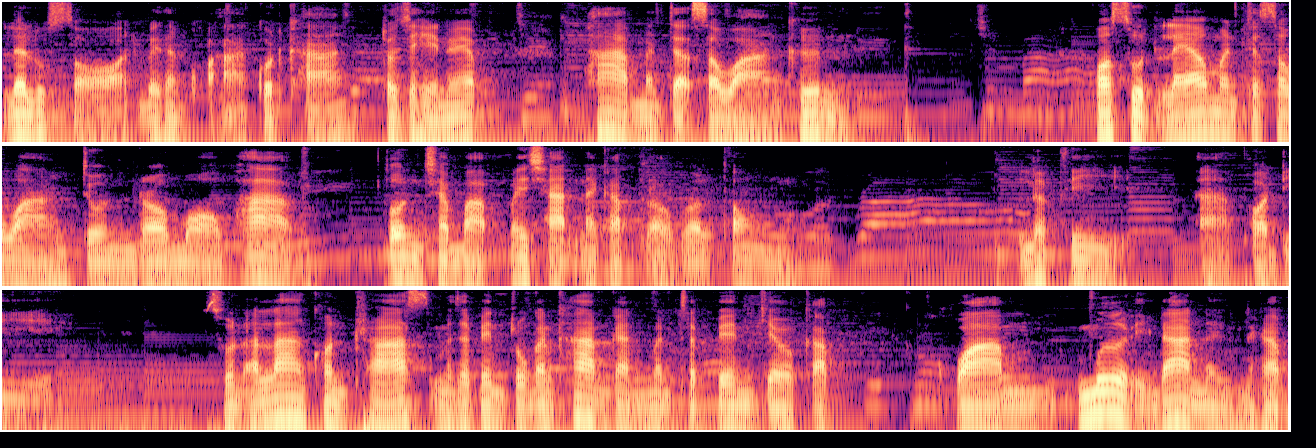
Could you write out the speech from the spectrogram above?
เลือนลูกศรไปทางขวากดค้าง เราจะเห็นไหมครับภาพมันจะสว่างขึ้น พอสุดแล้วมันจะสว่างจนเรามองภาพต้นฉบับไม่ชัดนะครับ เราก็ต้องเลือกที่อ่าพอดี ส่วนอันล่างคอนทราสต์มันจะเป็นตรงกันข้ามกัน มันจะเป็นเกี่ยวกับความมืดอีกด้านหนึ่งนะครับ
